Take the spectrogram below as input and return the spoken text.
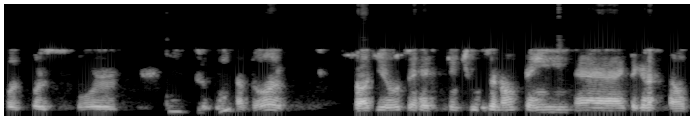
por, por, por computador, só que o CRM que a gente usa não tem é, integração.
